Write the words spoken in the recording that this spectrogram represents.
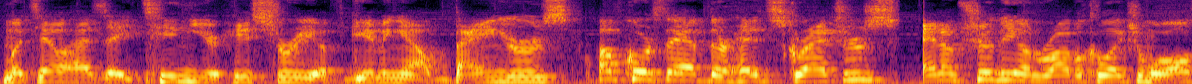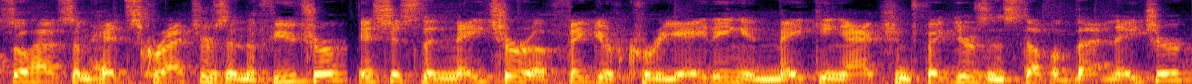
Mattel has a 10-year history of giving out bangers. Of course, they have their head scratchers, and I'm sure the Unrivaled collection will also have some head scratchers in the future. It's just the nature of figure creating and making action figures and stuff of that nature.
